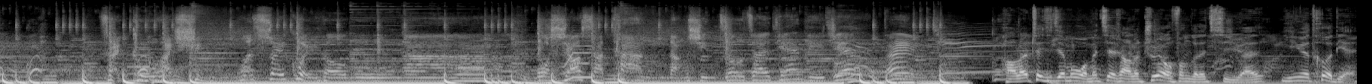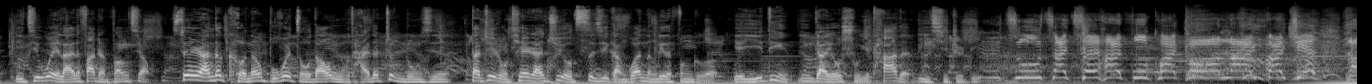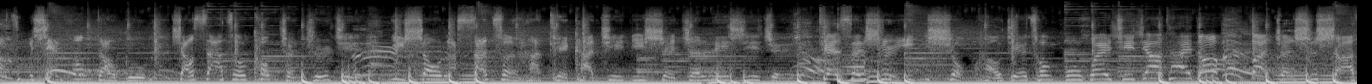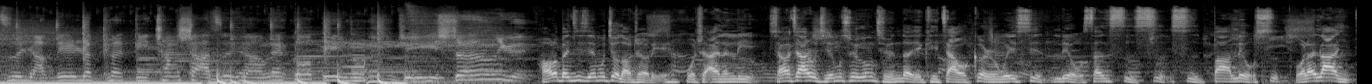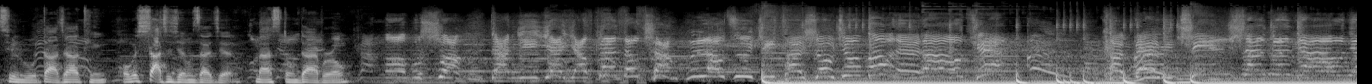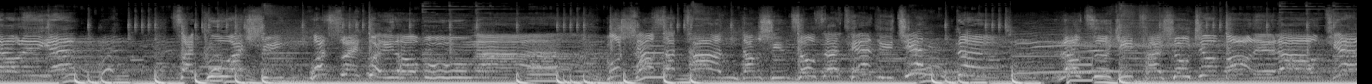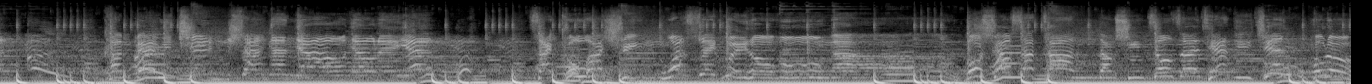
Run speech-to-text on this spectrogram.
在苦海寻欢谁回头不岸？我潇洒坦荡行走在天地间。好了，这期节目我们介绍了 drill 风格的起源、音乐特点以及未来的发展方向。虽然它可能不会走到舞台的正中心，但这种天然具有刺激感官能力的风格，也一定应该有属于它的一席之地。老子们仙风道骨，潇洒走空城之际。你手拿三寸寒铁，看起你是真理细节。天生是英雄豪杰，从不会计较太多。反正是傻子样的人，肯定唱傻子样的歌，比如寄生鱼。好了，本期节目就到这里，我是艾伦利。想要加入节目催更群的，也可以加我个人微信六三四四四八六四，我来拉你进入大家庭。我们下期节目再见，Mass don't die bro。我不爽，但你也要跟到唱。老子一抬手就摸得到天，看苦海寻欢虽回头不岸我潇洒坦荡行走在天地间老子一抬手就摸得老天。看白云青山跟袅袅的烟在苦海寻万岁回头不岸我潇洒坦荡行走在天地间。hold on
